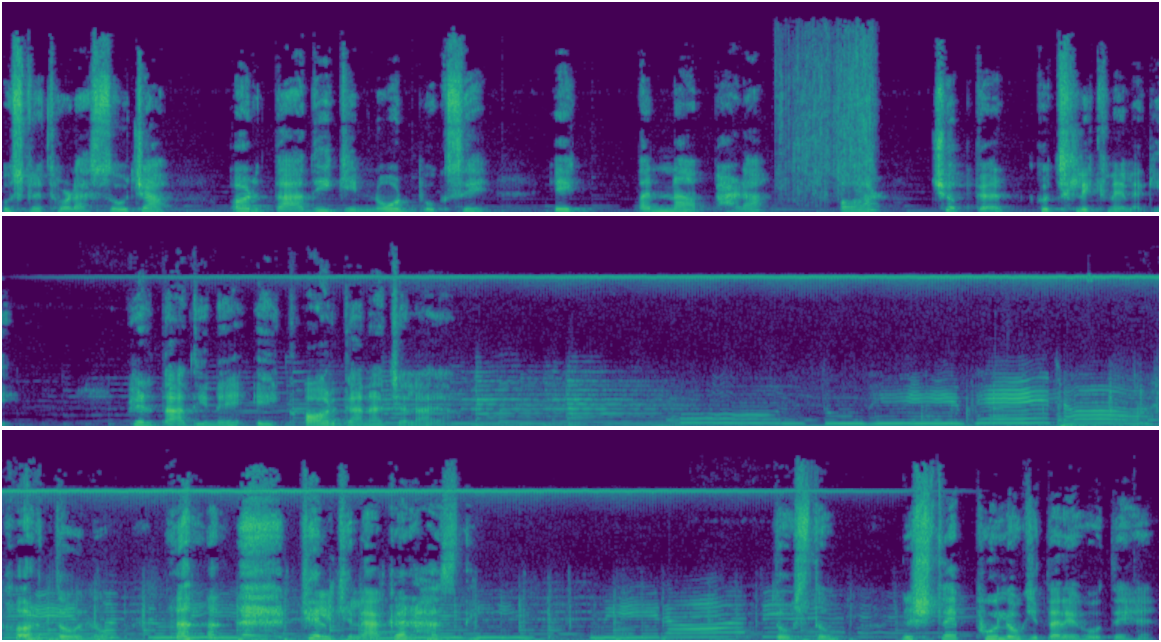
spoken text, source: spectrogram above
उसने थोड़ा सोचा और दादी की नोटबुक से एक पन्ना फाड़ा और छुपकर कुछ लिखने लगी। फिर दादी ने एक और गाना चलाया। और दोनों खिलखिलाकर हंसती। दोस्तों, रिश्ते फूलों की तरह होते हैं।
